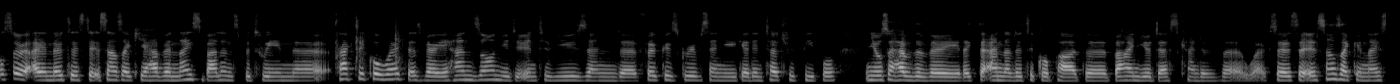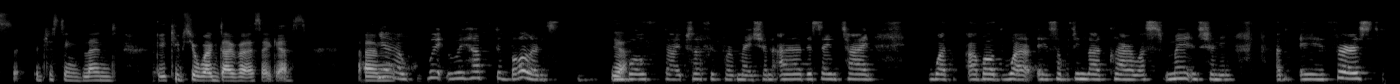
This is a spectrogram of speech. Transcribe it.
Also, I noticed it sounds like you have a nice balance between uh, practical work that's very hands-on. You do interviews and uh, focus groups, and you get in touch with people. And you also have the very like the analytical part, the behind your desk kind of uh, work. So it sounds like a nice, interesting blend. It keeps your work diverse, I guess. Um, yeah, we we have to balance yeah. both types of information, and at the same time, what about what uh, something that Clara was mentioning uh, first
